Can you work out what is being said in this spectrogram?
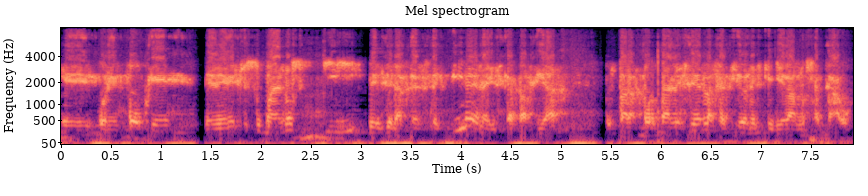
eh, con enfoque de derechos humanos y desde la perspectiva de la discapacidad, pues para fortalecer las acciones que llevamos a cabo.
